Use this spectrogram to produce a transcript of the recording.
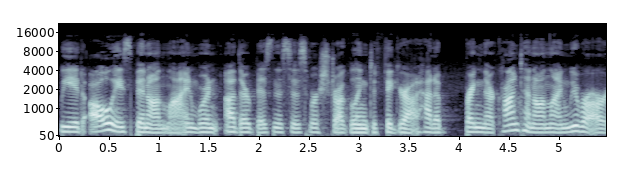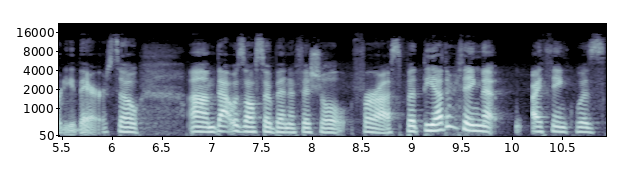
we had always been online when other businesses were struggling to figure out how to bring their content online. We were already there. So um, that was also beneficial for us. But the other thing that I think was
